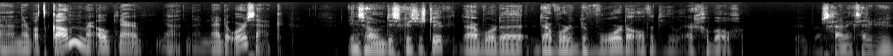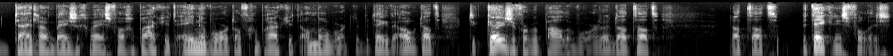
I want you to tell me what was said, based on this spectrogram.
uh, naar wat kan, maar ook naar, ja, naar, naar de oorzaak. In zo'n discussiestuk, daar worden, daar worden de woorden altijd heel erg gewogen. Uh, waarschijnlijk zijn jullie een tijd lang bezig geweest van gebruik je het ene woord of gebruik je het andere woord. Dat betekent ook dat de keuze voor bepaalde woorden, dat dat, dat, dat betekenisvol is.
